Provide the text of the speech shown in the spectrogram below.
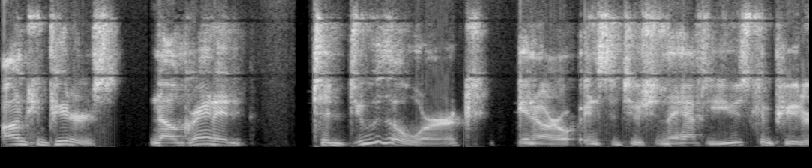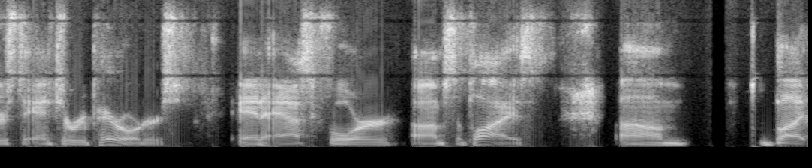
on computers. Now, granted, to do the work in our institution, they have to use computers to enter repair orders and ask for um, supplies. Um, but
